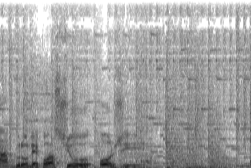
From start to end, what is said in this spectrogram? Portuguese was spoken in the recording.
Agronegócio hoje.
